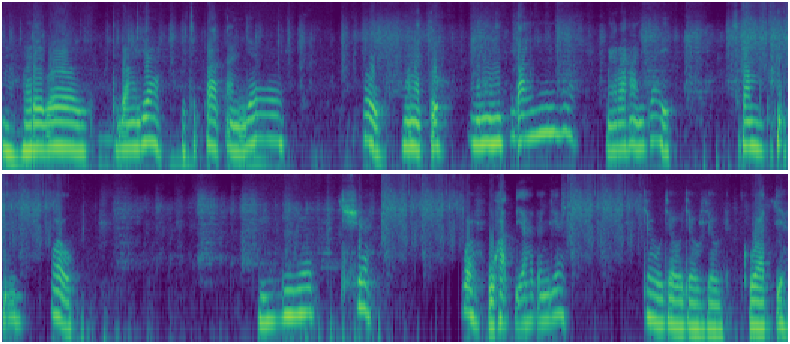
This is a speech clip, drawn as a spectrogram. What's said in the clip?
Mari boy, terbang aja, cepat anjay. Oh, mana tuh? Mana ini? Lain merah anjay. Seram. wow. Syah. Wah, kuat dia anjay. Jauh, jauh, jauh, jauh. Kuat dia.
